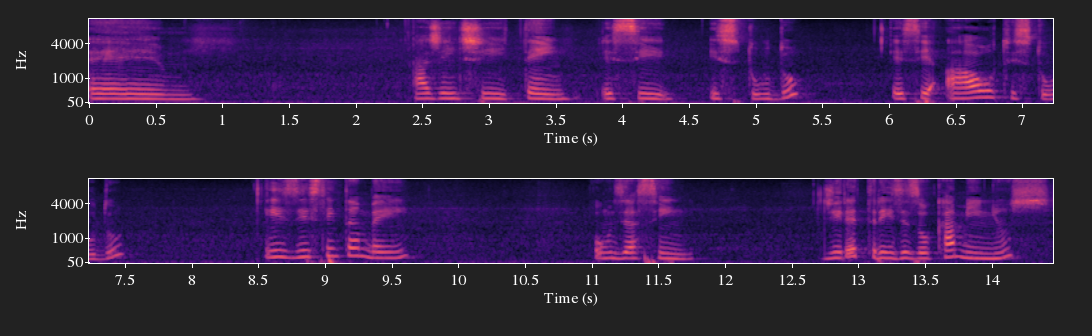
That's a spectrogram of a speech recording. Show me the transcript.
é, a gente tem esse estudo, esse autoestudo, e existem também, vamos dizer assim, diretrizes ou caminhos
